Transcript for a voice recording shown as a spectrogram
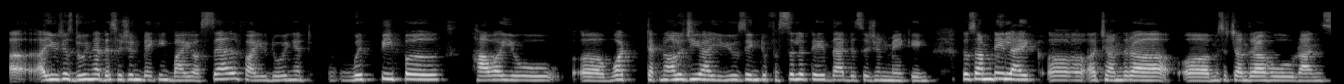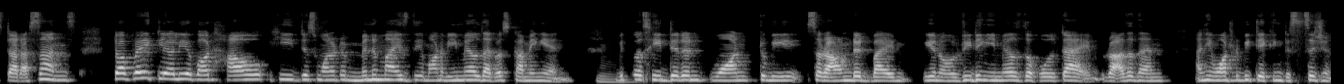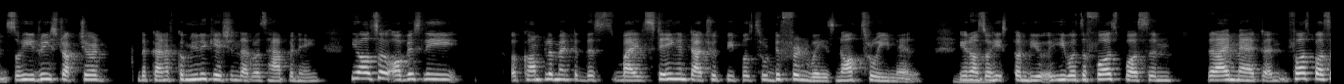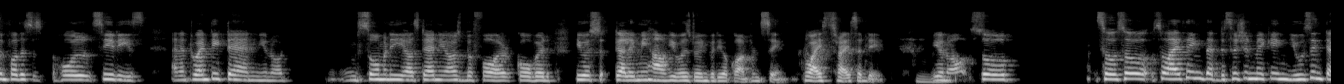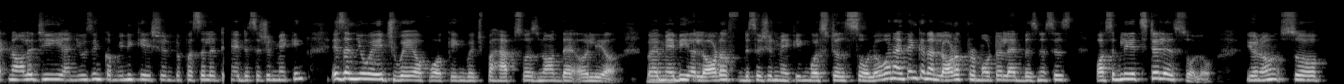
uh, are you just doing that decision making by yourself? Are you doing it with people? How are you uh, what technology are you using to facilitate that decision making? So somebody like uh, a chandra uh, mr chandra who runs tata sons talked very clearly about how he just wanted to minimize the amount of email that was coming in mm. because he didn't want to be surrounded by you know reading emails the whole time rather than and he wanted to be taking decisions. So he restructured the kind of communication that was happening. He also obviously uh, complemented this by staying in touch with people through different ways, not through email. Mm-hmm. You know, so mm-hmm. he's he was the first person that I met and first person for this whole series. And in 2010, you know, so many years, 10 years before COVID, he was telling me how he was doing video conferencing twice, thrice a day. Mm-hmm. You know, so so so so i think that decision making using technology and using communication to facilitate decision making is a new age way of working which perhaps was not there earlier where mm-hmm. maybe a lot of decision making was still solo. And i think in a lot of promoter led businesses possibly it still is solo you know? So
